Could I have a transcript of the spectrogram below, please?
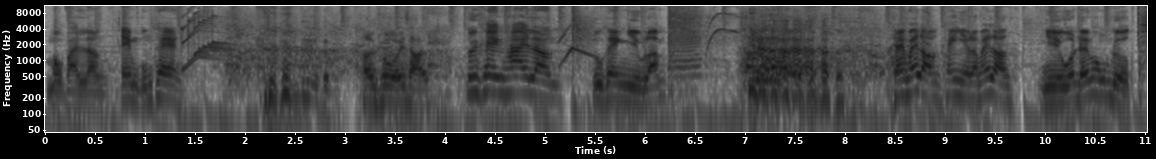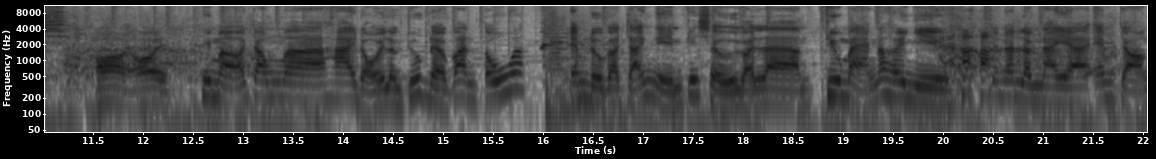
một vài lần Em cũng khen. Hơn thua hay sao? tôi khen hai lần Tôi khen nhiều lắm. khen mấy lần? Khen nhiều là mấy lần? Nhiều quá đếm không được. Ôi ôi. khi mà ở trong à, hai đội lần trước đều có anh Tú á em được à, trải nghiệm cái sự gọi là kiêu mạng nó hơi nhiều cho nên lần này à, em chọn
